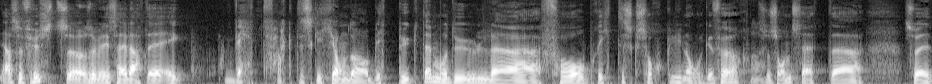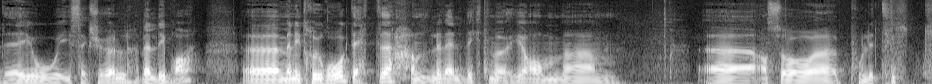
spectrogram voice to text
Ja, altså Først så, så, vil jeg si at jeg vet faktisk ikke om det har blitt bygd en modul uh, for britisk sokkel i Norge før. Så Sånn sett uh, så er det jo i seg sjøl veldig bra. Eh, men jeg tror òg dette handler veldig mye om uh, altså politikk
